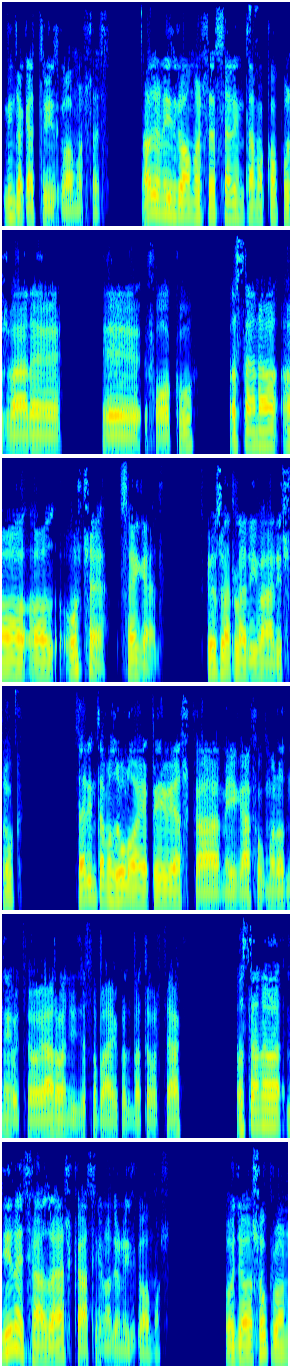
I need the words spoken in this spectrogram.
mind a kettő izgalmas lesz. Nagyon izgalmas lesz szerintem a Kaposvár e, e, Falkó, aztán a, a, a Ose Szeged, közvetlen riválisok. Szerintem az olaj PVSK még el fog maradni, hogyha a járványügyi szabályokat betartják. Aztán a Nyíregyháza SKC nagyon izgalmas. Hogy a Sopron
